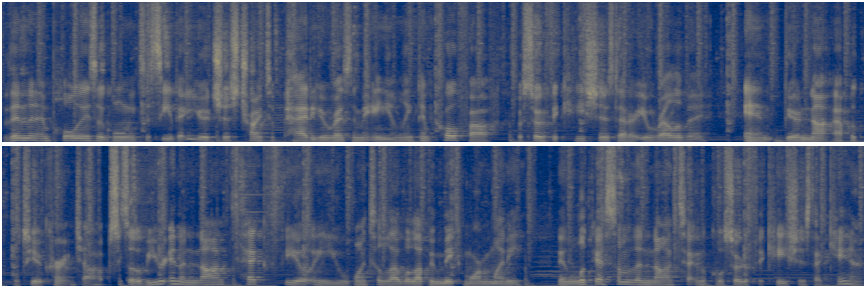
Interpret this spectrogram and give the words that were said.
then the employees are going to see that you're just trying to pad your resume and your LinkedIn profile with certifications that are irrelevant and they're not applicable to your current jobs. So if you're in a non-tech field and you want to level up and make more money, then look at some of the non-technical certifications that can.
